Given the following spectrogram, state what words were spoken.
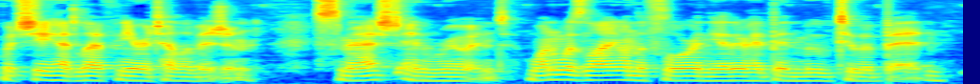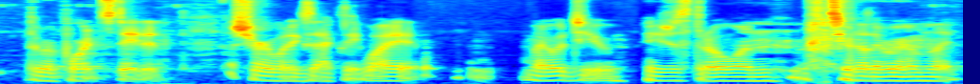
which she had left near a television, smashed and ruined. One was lying on the floor and the other had been moved to a bed, the report stated. Not sure what exactly. Why why would you you just throw one to another room like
